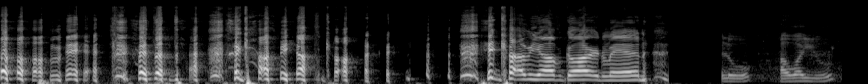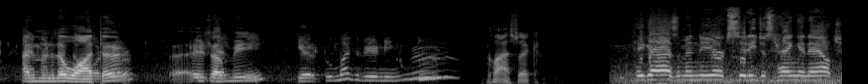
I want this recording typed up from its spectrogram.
oh man, I thought that it got me off guard. it got me off guard, man. Hello, how are you? I'm in the water. Uh, Please Is that help me? Here too much raining. Classic. Hey guys, I'm in New York City just hanging out.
